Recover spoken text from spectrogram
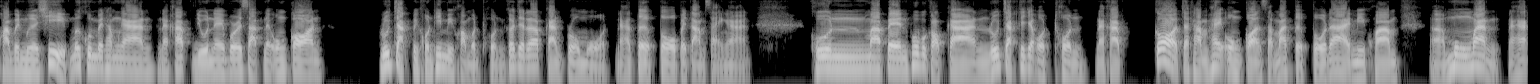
ความเป็นมืออาชีพ เมื่อคุณไปทำงานนะครับ อยู่ในบริษัทในองค์กร รู้จักเป็นคนที่มีความอดทน ก็จะได้รับการโปรโมทนะเติบโตไปตามสายงาน คุณมาเป็นผู้ประกอบการรู้จักที่จะอดทนนะครับก็จะทำให้องค์กรสามารถเติบโตได้มีความมุ่งมั่นนะฮะ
